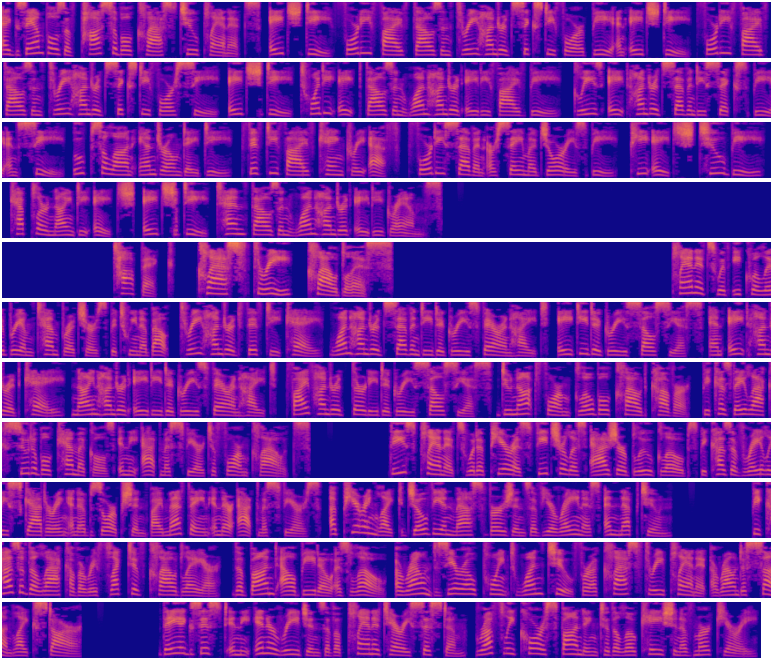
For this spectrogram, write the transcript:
Examples of possible Class II planets, HD 45364b and HD 45364c, HD 28185b, Gliese 876b and c, Upsilon Andromedae D, 55 Cancri F, 47 Ursae Majoris B, PH 2b, Kepler 90H, HD 10180 grams. Topic: Class 3 cloudless. Planets with equilibrium temperatures between about 350 K 170 degrees Fahrenheit, 80 degrees Celsius and 800 K 980 degrees Fahrenheit, 530 degrees Celsius do not form global cloud cover, because they lack suitable chemicals in the atmosphere to form clouds. These planets would appear as featureless azure blue globes because of Rayleigh scattering and absorption by methane in their atmospheres, appearing like Jovian mass versions of Uranus and Neptune. Because of the lack of a reflective cloud layer, the bond albedo is low, around 0.12 for a Class 3 planet around a Sun-like star. They exist in the inner regions of a planetary system, roughly corresponding to the location of Mercury.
